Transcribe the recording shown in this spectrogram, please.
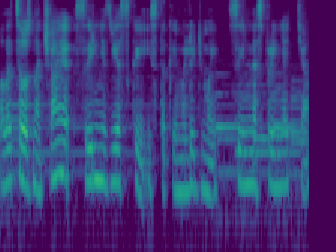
Але це означає сильні зв'язки із такими людьми, сильне сприйняття,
